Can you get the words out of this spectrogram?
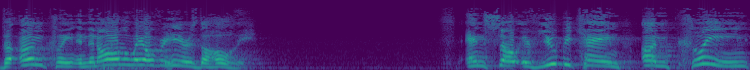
the unclean, and then all the way over here is the holy. And so if you became unclean,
